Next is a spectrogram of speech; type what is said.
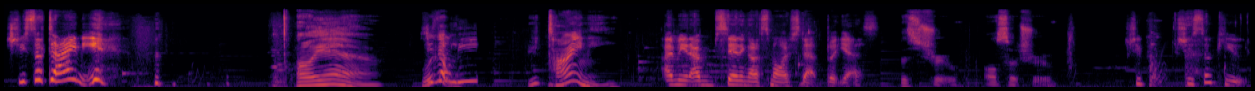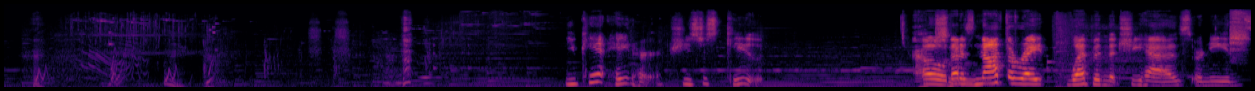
She's so tiny. Oh yeah. Look a at lead. you, tiny. I mean, I'm standing on a smaller step, but yes, That's true. Also true. she she's so cute. You can't hate her. She's just cute. Oh, that is not the right weapon that she has or needs.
